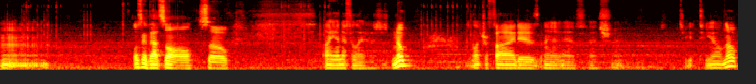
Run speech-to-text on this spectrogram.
Hmm. Looks like that's all. So, INF nope. Electrified is INF TTL nope.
